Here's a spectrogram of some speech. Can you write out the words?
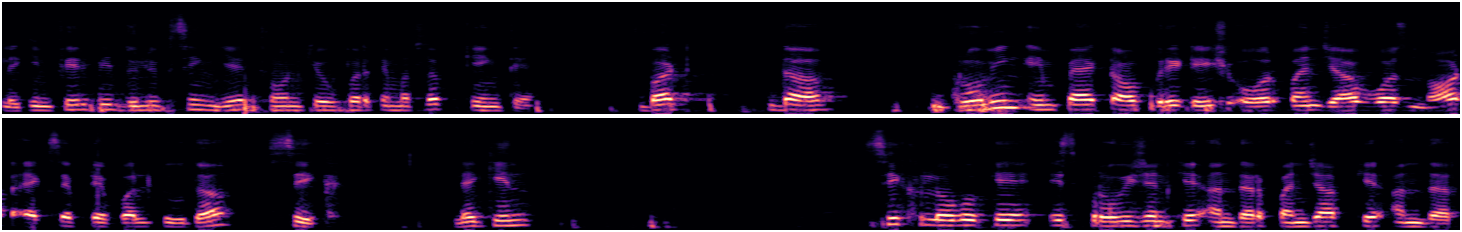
लेकिन फिर भी दुलीप सिंह ये थ्रोन के ऊपर थे मतलब किंग थे। But the growing impact of British or Punjab was not acceptable to the Sikh लेकिन सिख लोगों के, इस प्रोविज़न के अंदर पंजाब के अंदर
